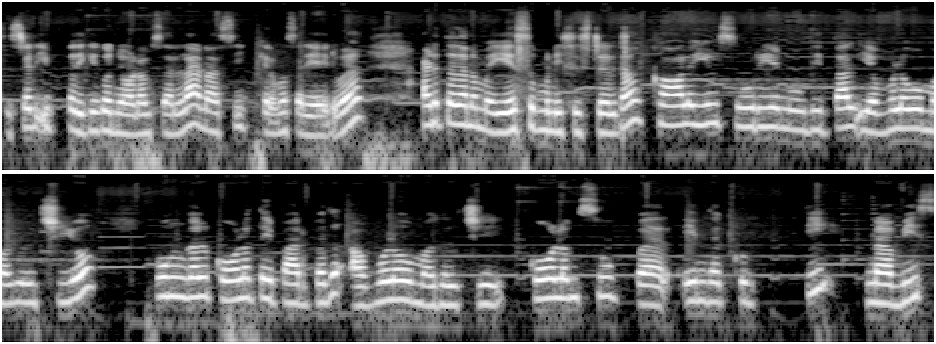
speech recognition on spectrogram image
சிஸ்டர் இப்போதைக்கு கொஞ்சம் உடம்பு சரியில்லை. நான் சீக்கிரமாக சரியாயிடுவேன். அடுத்ததாக நம்ம ஏசுமணி சிஸ்டர் தான். காலையில் சூரியன் உதித்தால் எவ்வளவு மகிழ்ச்சியோ உங்கள் கோலத்தை பார்ப்பது அவ்வளோ மகிழ்ச்சி. கோலம் சூப்பர் இந்த குட்டி நவீஸ்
